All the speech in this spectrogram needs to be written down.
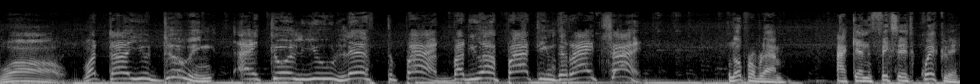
Wow, what are you doing? I told you left to part, but you are parting the right side. No problem. I can fix it quickly.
